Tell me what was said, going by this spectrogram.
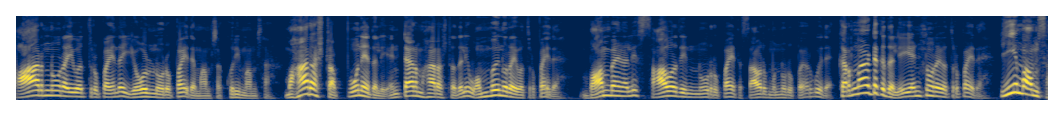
ಆರುನೂರೈವತ್ತು ರೂಪಾಯಿಂದ ಏಳ್ನೂರು ರೂಪಾಯಿ ಇದೆ ಮಾಂಸ, ಕುರಿ ಮಾಂಸ. ಮಹಾರಾಷ್ಟ್ರ, ಪುಣೆದಲ್ಲಿ ಎಂಟೈರ್ ಮಹಾರಾಷ್ಟ್ರದಲ್ಲಿ ಒಂಬೈನೂರ ಐವತ್ತು ರೂಪಾಯಿ ಇದೆ. ಬಾಂಬೆನಲ್ಲಿ ಸಾವಿರದ ಇನ್ನೂರು ರೂಪಾಯಿ ಇದೆ, ಸಾವಿರದ ಮುನ್ನೂರು ರೂಪಾಯಿವರೆಗೂ ಇದೆ. ಕರ್ನಾಟಕದಲ್ಲಿ ಎಂಟುನೂರ ಐವತ್ತು ರೂಪಾಯಿ ಇದೆ. ಈ ಮಾಂಸ,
